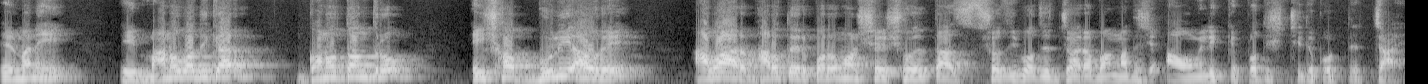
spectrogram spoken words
এর মানে এই মানবাধিকার, গণতন্ত্র এই সব বুলি আওরে আবার ভারতের পরামর্শে সোহেল তাজ সজীবজের জয়রা বাংলাদেশে আওয়ামী লীগকে প্রতিষ্ঠিত করতে চায়।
